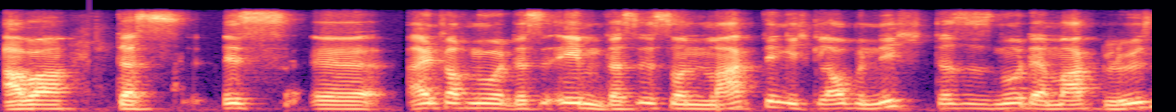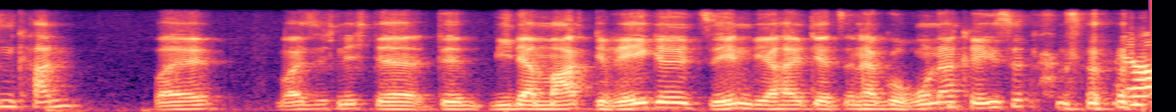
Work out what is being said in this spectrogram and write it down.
Aber das ist äh, einfach nur, das eben, das ist so ein Marktding. Ich glaube nicht, dass es nur der Markt lösen kann, weil weiß ich nicht, der, der, wie der Markt regelt, sehen wir halt jetzt in der Corona-Krise. Ja,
